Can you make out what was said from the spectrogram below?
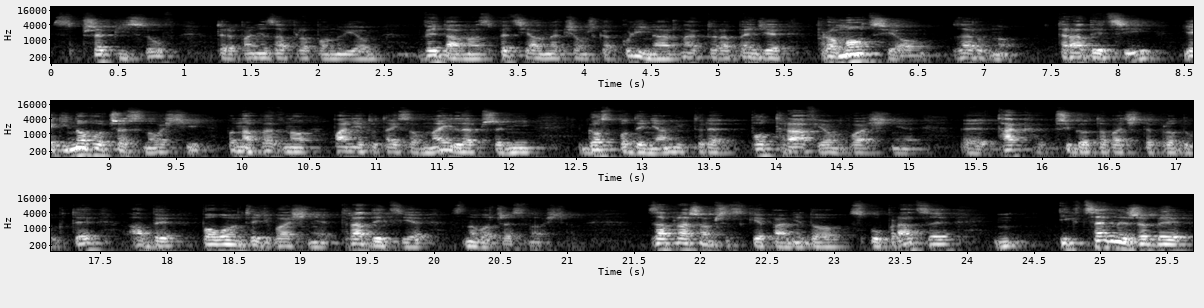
z przepisów, które Panie zaproponują, wydana specjalna książka kulinarna, która będzie promocją zarówno tradycji, jak i nowoczesności, bo na pewno Panie tutaj są najlepszymi gospodyniami, które potrafią właśnie tak przygotować te produkty, aby połączyć właśnie tradycję z nowoczesnością. Zapraszam wszystkie Panie do współpracy i chcemy, żeby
